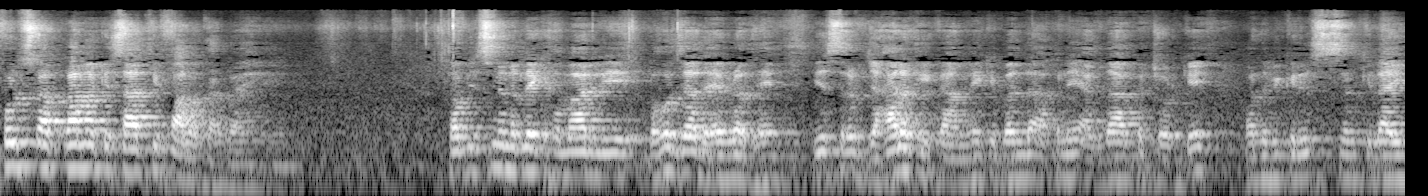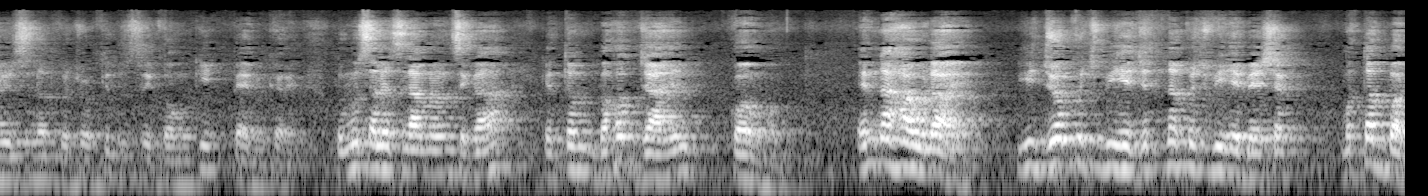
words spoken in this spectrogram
فل اسٹاپ کاما کے ساتھ ہی فالو کر رہے ہیں۔ تو اب اس میں مطلب کہ ہمارے لیے بہت زیادہ عبرت ہے۔ یہ صرف جہالت کی کام ہے کہ بندہ اپنے اقدار کو چھوڑ کے اور نبی کریم صلی اللہ علیہ وسلم کی لائی ہوئی سنت کو چھوڑ کے دوسری قوم کی پیروی کرے تو موسیٰ علیہ السلام نے ان سے کہا کہ تم بہت جاہل قوم ہو۔ انہا اولائے یہ جو کچھ بھی ہے، جتنا کچھ بھی ہے، بے شک متبر،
